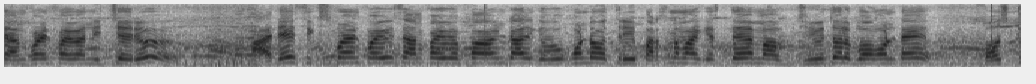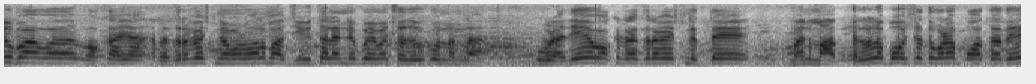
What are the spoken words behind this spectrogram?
seven point five అని ఇచ్చారు. అదే six point five seven five point వాళ్ళకి ఇవ్వకుండా త్రీ పర్సెంట్ మాకు ఇస్తే మా జీవితాలు బాగుంటాయి. ఫస్ట్ మా ఒక రిజర్వేషన్ ఇవ్వడం వల్ల మా జీవితాలు అన్ని పోయి మేము చదువుకున్నా ఇప్పుడు అదే ఒక రిజర్వేషన్ ఇస్తే మరి మా పిల్లల భవిష్యత్తు కూడా పోతుంది.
